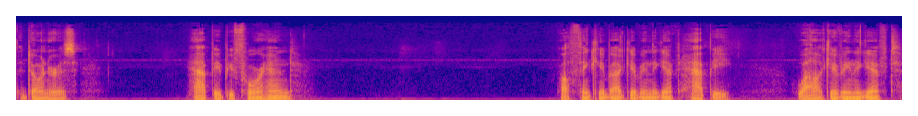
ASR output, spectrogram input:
The donor is happy beforehand, while thinking about giving the gift, happy while giving the gift,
